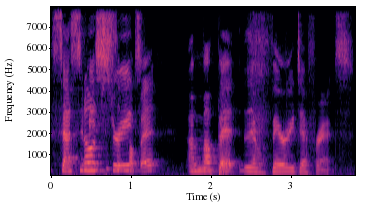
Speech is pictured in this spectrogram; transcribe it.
Sesame No, it's just a Street, puppet. A, A Muppet. Muppet. They're very different.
